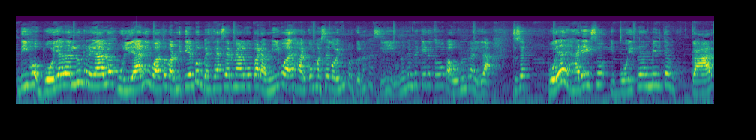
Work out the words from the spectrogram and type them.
dijo, voy a darle un regalo a Julián y voy a tomar mi tiempo en vez de hacerme algo para mí, voy a dejar como ese egoísmo porque uno es así, uno siempre quiere todo para uno en realidad. Entonces, voy a dejar eso y voy realmente a buscar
